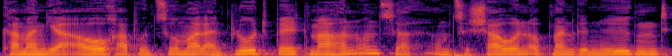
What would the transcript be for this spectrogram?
kann man ja auch ab und zu mal ein Blutbild machen, um zu schauen, ob man genügend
